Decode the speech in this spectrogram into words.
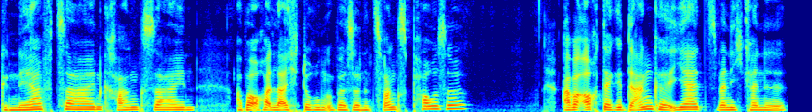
genervt sein, krank sein, aber auch Erleichterung über so eine Zwangspause. Aber auch der Gedanke, jetzt, wenn ich keine,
